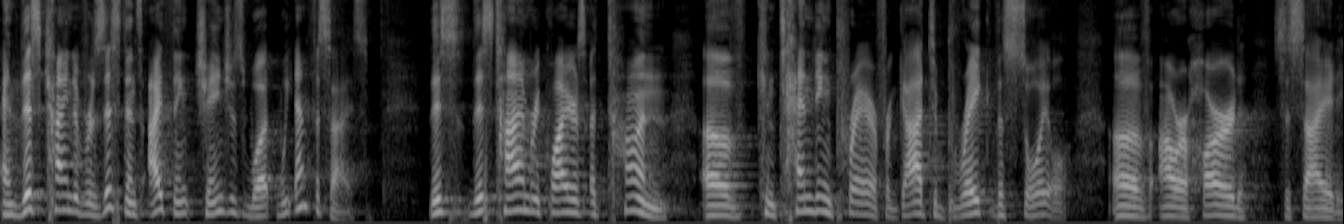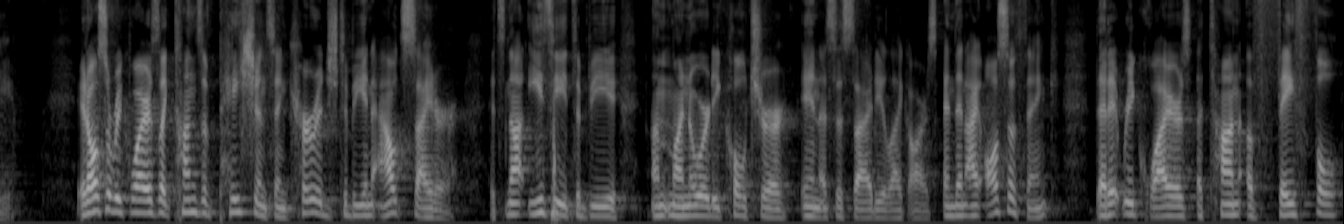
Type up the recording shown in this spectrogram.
And this kind of resistance, I think, changes what we emphasize. This, this time requires a ton of contending prayer for God to break the soil of our hard society. It also requires like tons of patience and courage to be an outsider. It's not easy to be a minority culture in a society like ours. And then I also think that it requires a ton of faithful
